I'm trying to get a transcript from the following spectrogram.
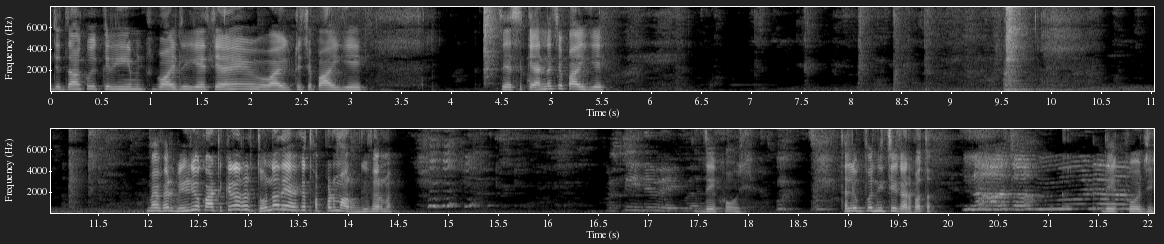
ਜਿੱਦਾਂ ਕੋਈ ਕਰੀਮ ਚ ਪਾਈ ਲਈਏ ਚਾਹੇ ਵਾਈਟ ਚ ਪਾਈਏ ਤੇ ਸਕੈਨ ਚ ਪਾਈਏ। ਮੈਂ ਫਿਰ ਵੀਡੀਓ ਕੱਟ ਕੇ ਨਾ ਫਿਰ ਦੋਨਾਂ ਦੇ ਆ ਕੇ ਥੱਪੜ ਮਾਰੂੰਗੀ ਫਿਰ ਮੈਂ। ਦੇਖੋ ਜੀ। ਥੱਲੇ ਉੱਪਰ ਨੀਚੇ ਕਰ ਪਤ। ਦੇਖੋ ਜੀ।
